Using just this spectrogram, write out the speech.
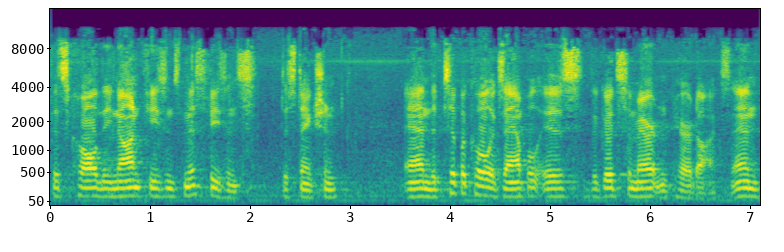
that's called the nonfeasance misfeasance distinction and the typical example is the Good Samaritan paradox. And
